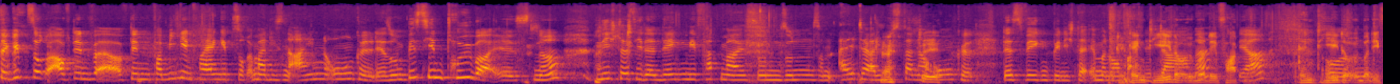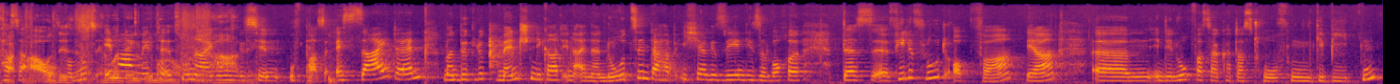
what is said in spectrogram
da gibt es doch auf den, auf den Familienfeiern gibt es doch immer diesen einen Onkel, der so ein bisschen drüber ist. Ne? Nicht, dass die dann denken, die Fatma ist so ein, so ein, so ein alter, lüsterner. Onkel. Deswegen bin ich da immer noch Denkt eine jeder Dame. über die Fatma. Ja? Denkt jeder Und über die passe Fatma. auf, man muss immer denkt mit immer der Zuneigung ein bisschen aufpassen. Es sei denn, man beglückt Menschen, die gerade in einer Not sind. Da habe ich ja gesehen diese Woche, dass äh, viele Flutopfer ja, ähm, in den Hochwasserkatastrophengebieten,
